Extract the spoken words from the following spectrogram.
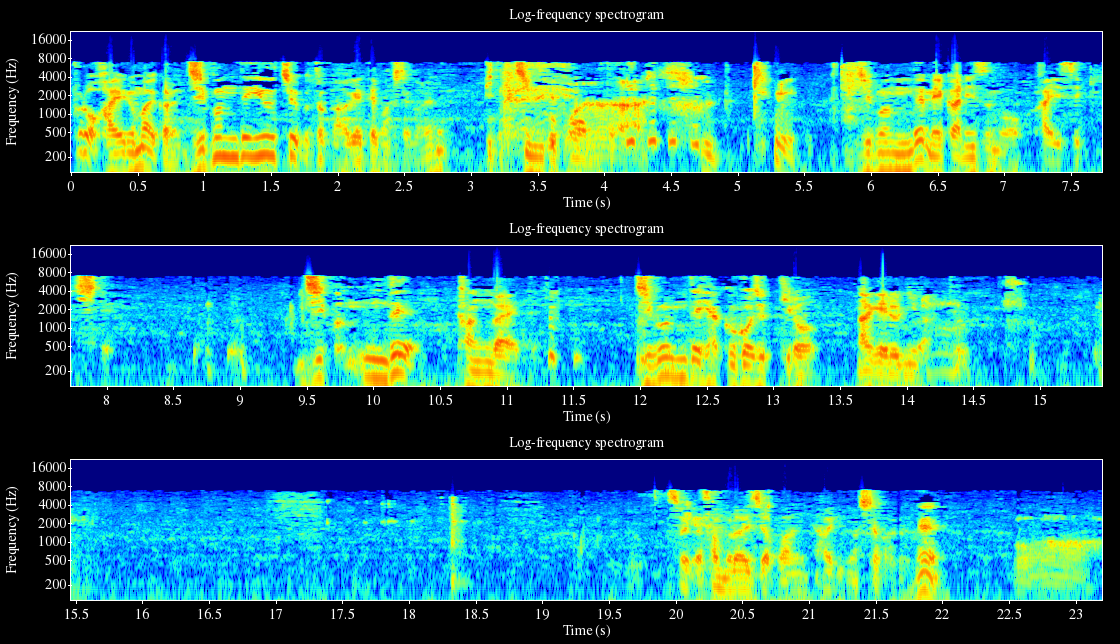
プロ入る前から自分で YouTube とか上げてましたからね。ピッチングフォームとか。自分でメカニズムを解析して、自分で考えて、自分で150キロ投げるには。それが侍ジャパンに入りましたからね。あ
